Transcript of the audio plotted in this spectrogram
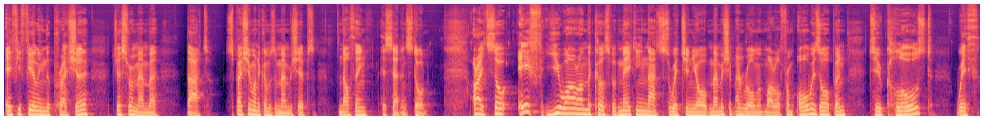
if you're feeling the pressure, just remember that, especially when it comes to memberships, nothing is set in stone. All right, so if you are on the cusp of making that switch in your membership enrollment model from always open to closed, with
